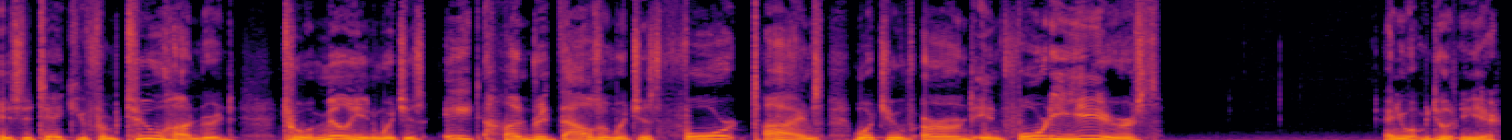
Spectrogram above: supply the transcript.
is to take you from 200 to a million, which is 800,000, which is four times what you've earned in 40 years. And you want me to do it in a year?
